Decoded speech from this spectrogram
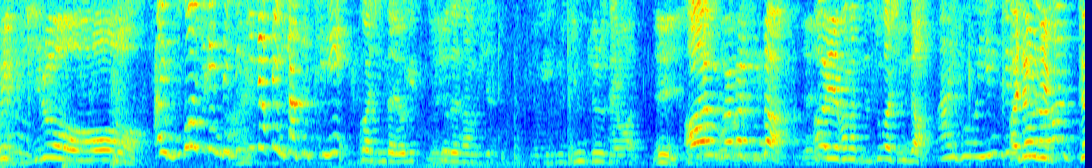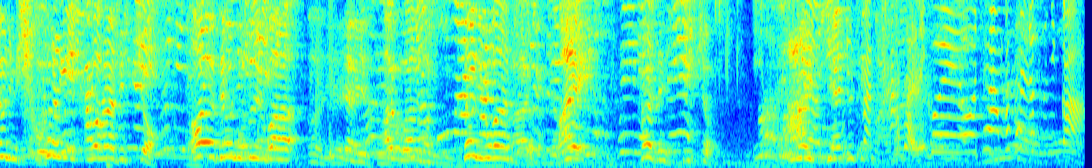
왜 밀어 아니 무거워지겠는데 미끼 잡다니까 그렇지. 수고하십니다. 여기 구조대 사무실 여기 그 임준우 대원. 예 있습니다. 아유 반갑습니다. 아예 반갑습니다. 수고하십니다. 아이고 임준. 아 대원님 대원님 시원하게 이거 하나 주십시오. 아유 대원님도 이거 하나. 어, 예, 예. 아유 이거 하나 주십시오. 대원님 이거 하나 주십시오. 아이 하나 드- 주십시오. 임준 아, 대원이 예. 우 리 집안 다 살릴 거예요. 저 양반 살렸으니까.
